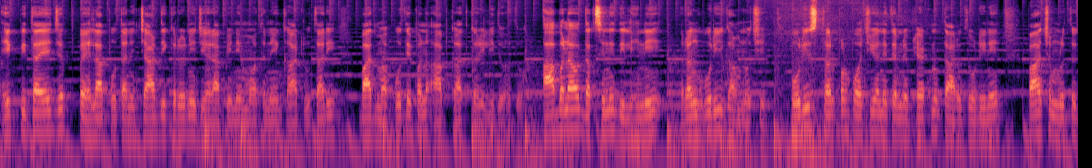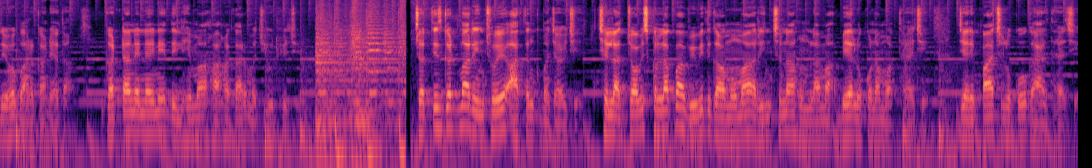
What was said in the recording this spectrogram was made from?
એક પિતાએ જ પહેલા પોતાની ચાર દીકરીઓની ઝેર આપીને મોતને ઘાટ ઉતારી બાદમાં પોતે પણ આપઘાત કરી લીધો હતો. આ બનાવ દક્ષિણી દિલ્હીની રંગપુરી ગામનો છે. પોલીસ સ્થળ પર પહોંચી અને તેમને ફ્લેટનું તારું તોડીને પાંચ મૃતદેહો બહાર કાઢ્યા હતા. ઘટનાને લઈને દિલ્હીમાં હાહાકાર મચી ઉઠ્યો છે. છત્તીસગઢમાં રીંછોએ આતંક મચાવ્યો છે. છેલ્લા ચોવીસ કલાકમાં વિવિધ ગામોમાં રીંછના હુમલામાં બે લોકોના મોત થયા છે, જ્યારે પાંચ લોકો ઘાયલ થયા છે.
